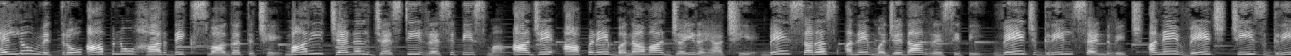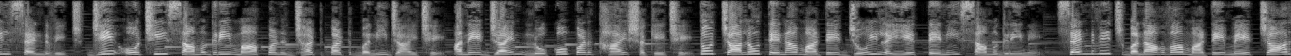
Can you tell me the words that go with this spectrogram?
હેલો મિત્રો, આપનું હાર્દિક સ્વાગત છે મારી ચેનલ જેસ્ટી રેસિપીસમાં આજે આપણે બનાવવા જઈ રહ્યા છીએ બે સરસ અને મજેદાર રેસિપી, વેજ ગ્રીલ સેન્ડવિચ અને વેજ ચીઝ ગ્રીલ સેન્ડવિચ, જે ઓછી સામગ્રીમાં પણ ઝટપટ બની જાય છે અને જૈન લોકો પણ ખાઈ શકે છે. તો ચાલો તેના માટે જોઈ લઈએ તેની સામગ્રીને. સેન્ડવિચ બનાવવા માટે મેં ચાર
